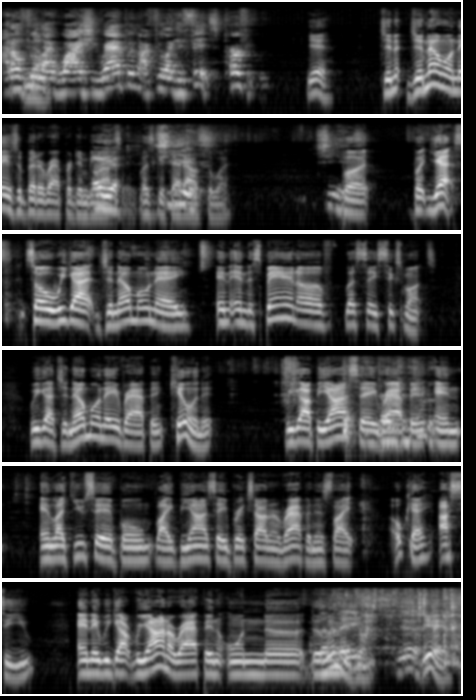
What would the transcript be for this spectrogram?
I don't feel No. like why is she rapping. I feel like it fits perfectly. Yeah, Jan- Janelle Monae is a better rapper than Oh, Beyonce. yeah. Let's get She that out is. the way. She is. But but yes, so we got Janelle Monae in in the span of let's say six months. We got Janelle Monae rapping, killing it. We got Beyonce rapping, computer. and and like you said, boom, like Beyonce breaks out in rapping. It's like okay, I see you. And then we got Rihanna rapping on the the lemon joint. Yeah. Yeah,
